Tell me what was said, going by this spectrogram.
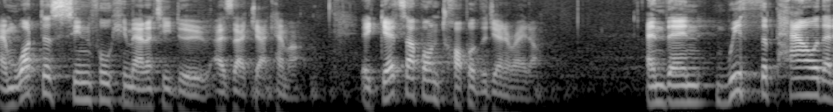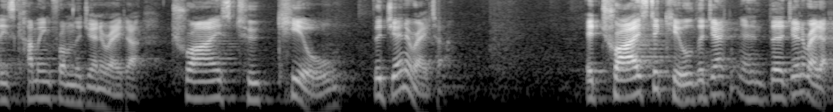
And what does sinful humanity do as that jackhammer? It gets up on top of the generator and then, with the power that is coming from the generator, tries to kill the generator. It tries to kill the, jack- the generator.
